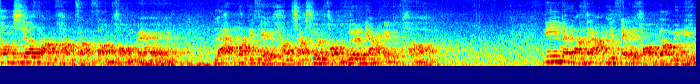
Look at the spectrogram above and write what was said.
ต้องเชื่อฟังคำสั่งสอนของแม่ และปฏิเสธคำชักชวนของเพื่อนอย่างเด็ดขาดนี่เป็นลักษณะพิเศษของโดมินิก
